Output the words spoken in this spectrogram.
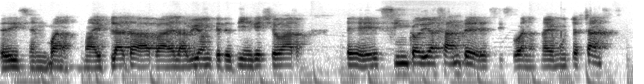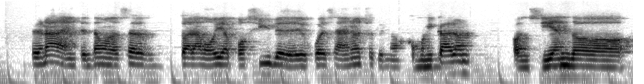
dicen, bueno, no hay plata para el avión que te tiene que llevar eh, cinco días antes, decís, bueno, no hay muchas chances. pero nada, intentamos hacer toda la movida posible del jueves a la noche que nos comunicaron, consiguiendo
